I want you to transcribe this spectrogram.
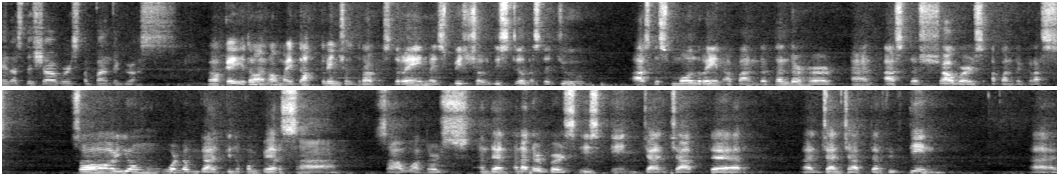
and as the showers upon the grass. Okay, ito ano, my doctrine shall drop as the rain, my speech shall distill as the dew, as the small rain upon the tender herb, and as the showers upon the grass. So, yung Word of God, kinukompare sa sa waters. And then another verse is in John chapter uh, John chapter 15. Uh,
